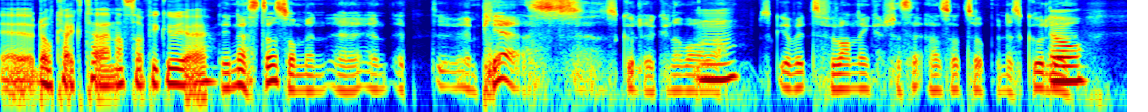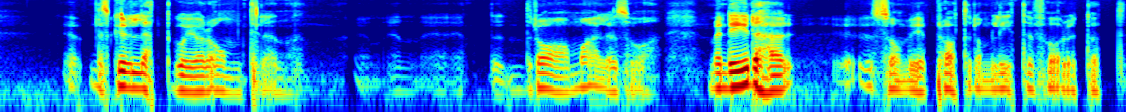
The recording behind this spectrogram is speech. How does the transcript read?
eh, de karaktärerna som figurerar. Det är nästan som en, eh, en, ett, en pjäs skulle det kunna vara. Mm. Jag vet, förvandling kanske har satts upp men det skulle, jo. det skulle lätt gå att göra om till en, en, ett drama eller så. Men det är ju det här eh, som vi pratade om lite förut, att,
